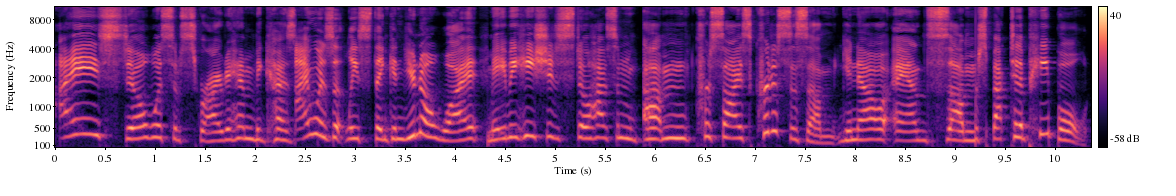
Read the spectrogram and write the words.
I still was subscribed to him because I was at least thinking, you know what, maybe he should still have some um precise criticism, you know, and some respect to the people.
